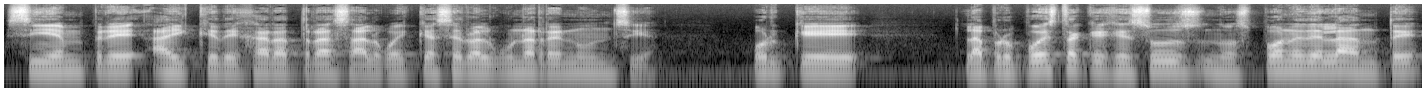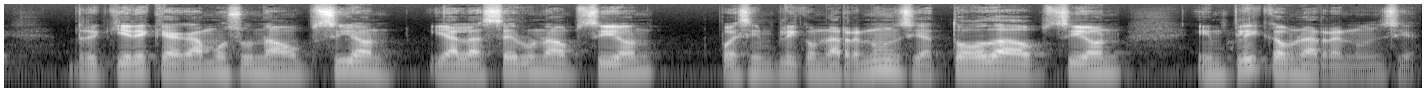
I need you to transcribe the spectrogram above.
Siempre hay que dejar atrás algo, hay que hacer alguna renuncia, porque la propuesta que Jesús nos pone delante requiere que hagamos una opción, y al hacer una opción pues implica una renuncia. Toda opción implica una renuncia.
